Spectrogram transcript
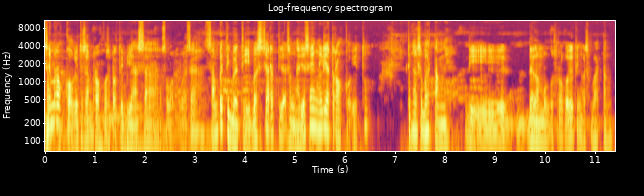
saya merokok gitu saya merokok seperti biasa semua puasa sampai tiba-tiba secara tidak sengaja saya ngelihat rokok itu tinggal sebatang nih. Di dalam bungkus rokok itu tinggal sebatang.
